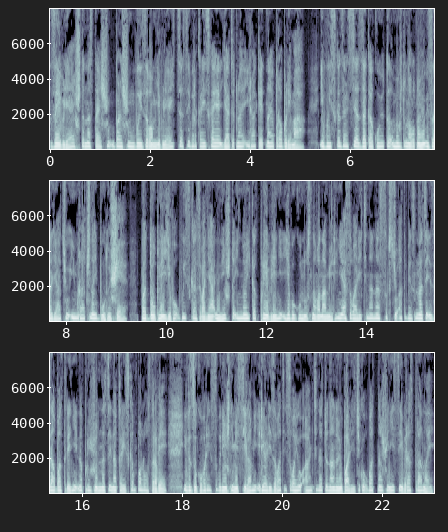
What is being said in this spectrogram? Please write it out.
заявляя, что настоящим большим вызовом является северокорейская ядерная и ракетная проблема, и высказался за какую-то международную изоляцию и мрачное будущее. Подобные его высказывания – не что иное, как проявление его гнусного намерения свалить на нас всю ответственность за обострение напряженности на Корейском полуострове и в заговоре с внешними силами реализовать свою антинациональную политику в отношении севера страны.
